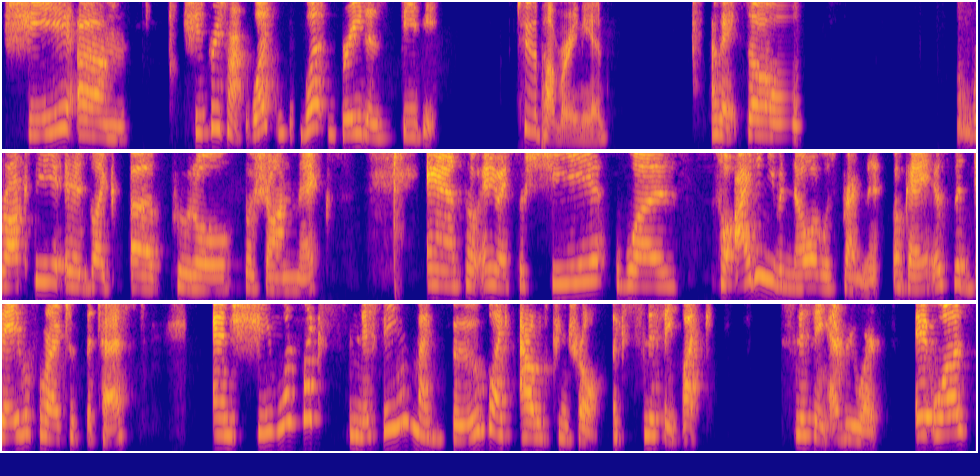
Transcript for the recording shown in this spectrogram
she um she's pretty smart. What what breed is Phoebe? She's a Pomeranian. Okay, so Roxy is like a poodle Bichon mix. And so anyway, so she was so I didn't even know I was pregnant. Okay. It was the day before I took the test. And she was like sniffing my boob like out of control. Like sniffing, like sniffing everywhere. It was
